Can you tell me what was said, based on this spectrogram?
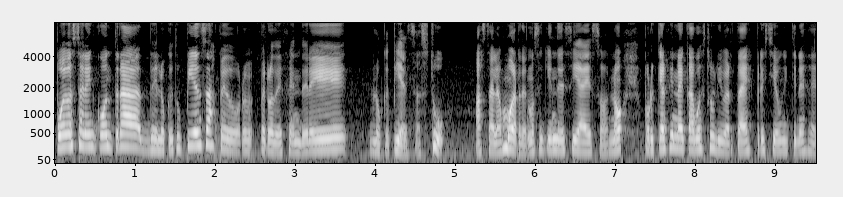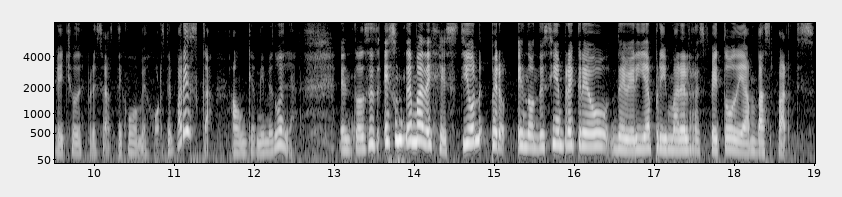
puedo estar en contra de lo que tú piensas, pero, pero defenderé lo que piensas tú hasta la muerte. No sé quién decía eso, ¿no? Porque al fin y al cabo es tu libertad de expresión y tienes derecho de expresarte como mejor te parezca, aunque a mí me duela. Entonces es un tema de gestión, pero en donde siempre creo debería primar el respeto de ambas partes,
